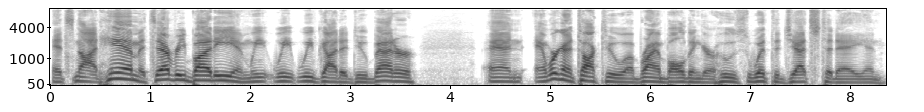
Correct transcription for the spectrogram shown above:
It's not him. It's everybody, and we we we've got to do better. And and we're going to talk to uh, Brian Baldinger, who's with the Jets today, and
